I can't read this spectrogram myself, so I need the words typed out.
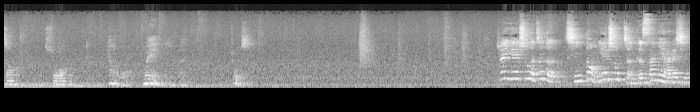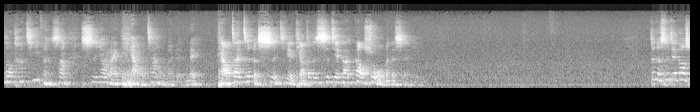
中，说要我为你们做什么？所以耶稣的这个行动，耶稣整个三年来的行动，他基本上是要来挑战我们人类，挑战这个世界，挑战这世界告告诉我们的神。这个世界告诉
